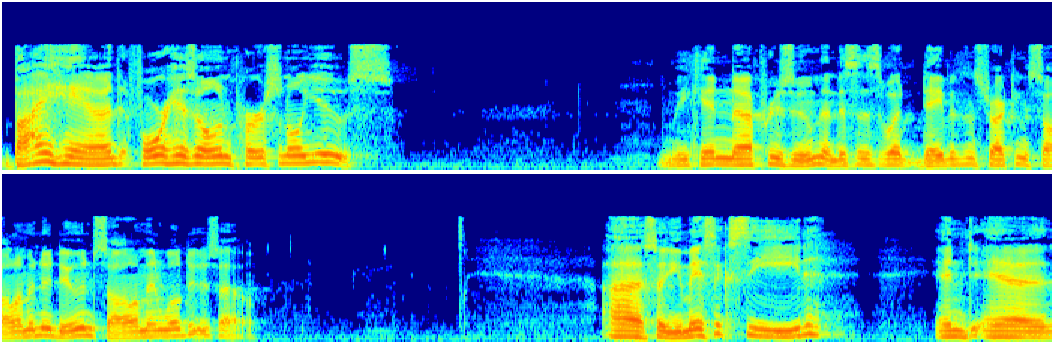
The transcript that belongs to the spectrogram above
by hand for his own personal use. We can uh, presume that this is what David's instructing Solomon to do, and Solomon will do so. Uh, so you may succeed in, uh,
